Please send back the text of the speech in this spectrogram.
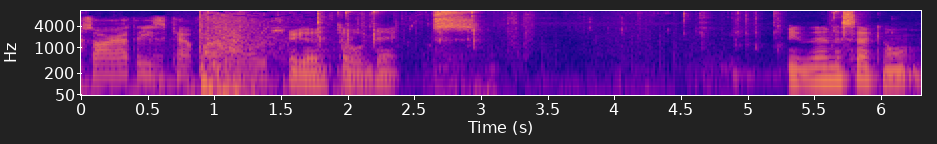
Sorry, I have to use a campfire. on those. You're good. Oh, dang. Be there in a second.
